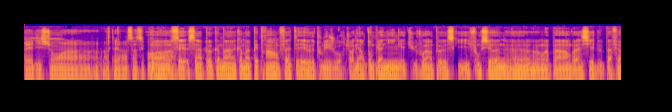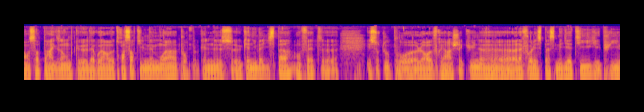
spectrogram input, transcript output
euh, intégrales Ça c'est oh, C'est un peu comme un, comme un pétrin en fait et tous les jours tu regardes ton planning et tu vois un peu ce qui fonctionne. on, va pas, on va essayer de pas faire en sorte par exemple que d'avoir trois sorties le même mois pour qu'elles ne se cannibalisent pas en fait et surtout pour leur offrir à chacune à la fois l'espace médiatique et puis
